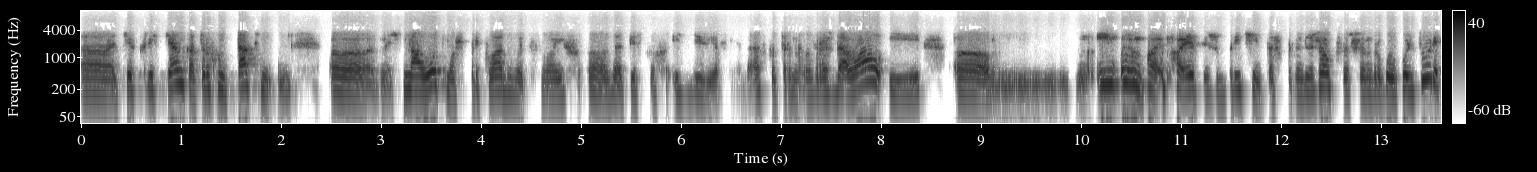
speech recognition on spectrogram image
э, тех крестьян, которых он так э, значит, наотмашь прикладывает в своих э, записках из деревни, да, с которыми он враждовал, и, э, и по, по этой же причине, потому что принадлежал к совершенно другой культуре,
